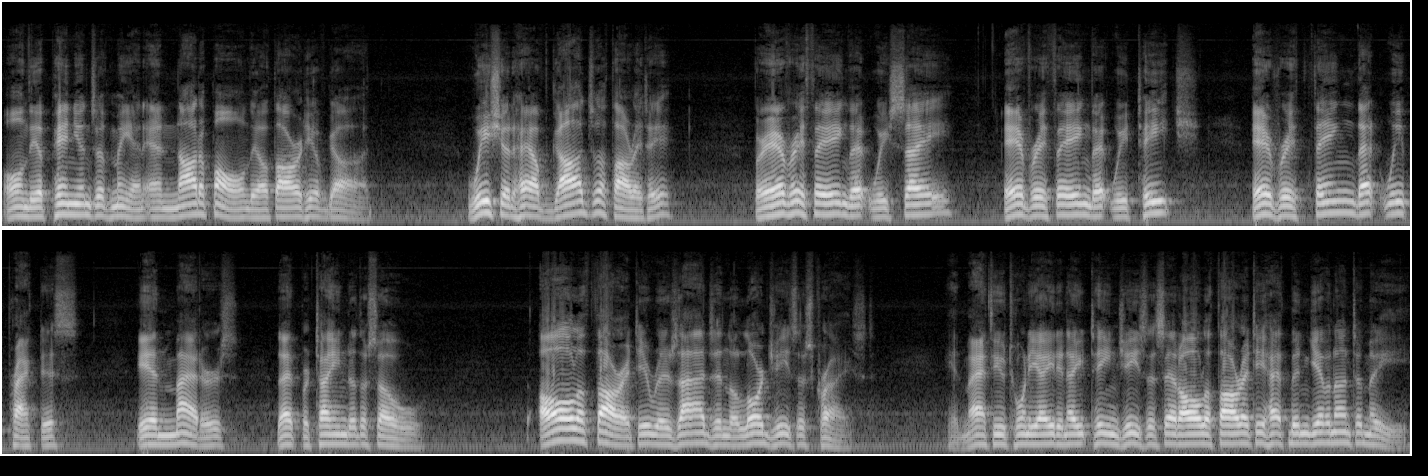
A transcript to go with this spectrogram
on the opinions of men and not upon the authority of God. We should have God's authority for everything that we say, everything that we teach, everything that we practice in matters that pertain to the soul. All authority resides in the Lord Jesus Christ. In Matthew 28 and 18, Jesus said, All authority hath been given unto me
